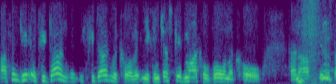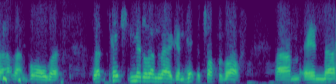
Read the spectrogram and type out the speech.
I think you, if you don't if you don't recall it, you can just give Michael Vaughan a call and ask him about that ball that that pitched middle and leg and hit the top of off um, in uh,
